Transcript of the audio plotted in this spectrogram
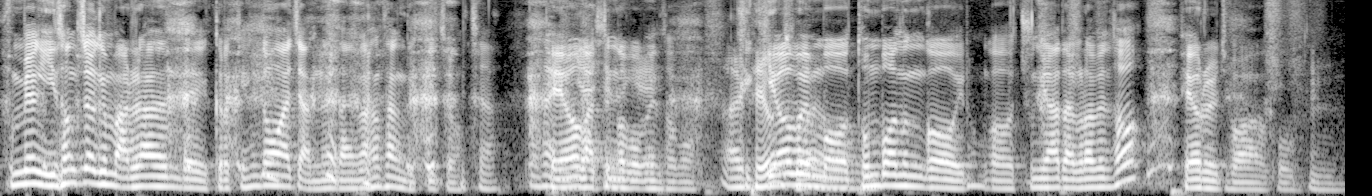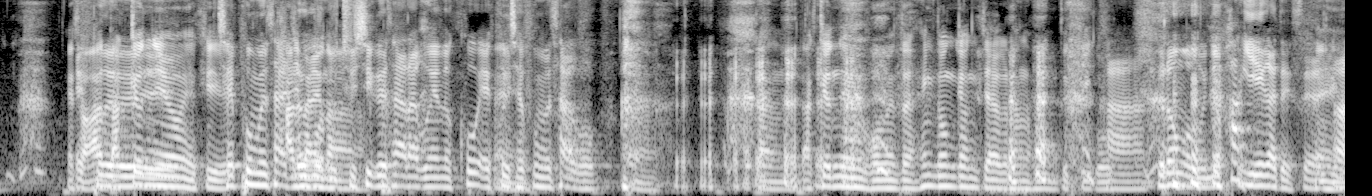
분명히 이성적인 말을 하는데 그렇게 행동하지 않는다는 걸 항상 느끼죠. 배어 같은 거 보면서 뭐 아니, 그 기업은. 뭐 돈 버는 거 이런 거 중요하다 그러면서 배어를 좋아하고 그래서 아 애플 낙교님은 이렇게 제품을 사지 다르구나. 말고 주식을 사라고 해놓고 애플 네. 제품을 사고 네. 약간 낙교님을 보면서 행동 경제학을 항상 느끼고 아 그런 거군요. 확 이해가 됐어요. 네. 아,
